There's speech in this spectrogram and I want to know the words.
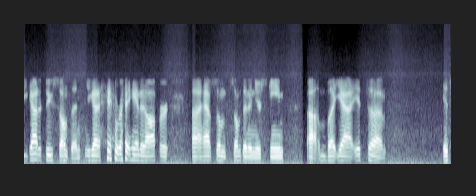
you got to do something. You got to hand it off or uh, have some something in your scheme. Um, but yeah, it's um, it's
